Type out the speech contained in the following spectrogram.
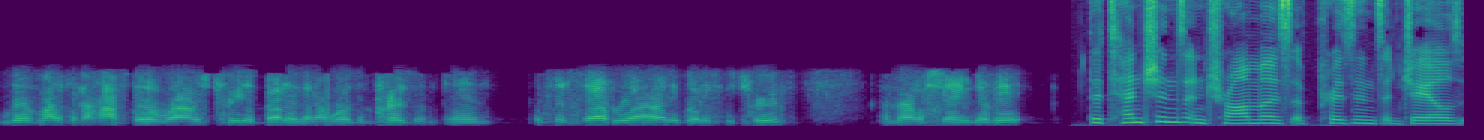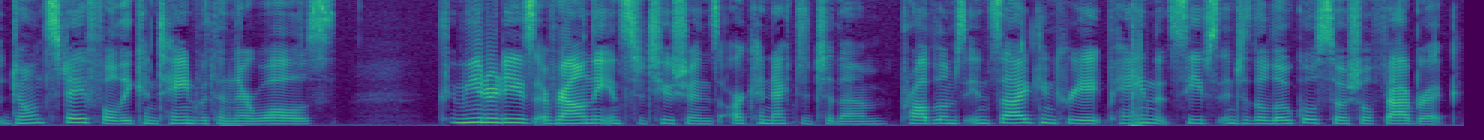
live life in a hospital where I was treated better than I was in prison. And it's a sad reality, but it's the truth. I'm not ashamed of it. The tensions and traumas of prisons and jails don't stay fully contained within their walls. Communities around the institutions are connected to them. Problems inside can create pain that seeps into the local social fabric.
